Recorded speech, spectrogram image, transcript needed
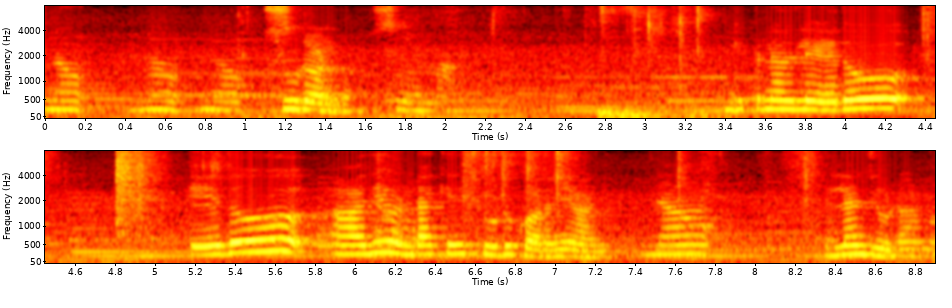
No, no, no. ചൂടുണ്ടോ? പിന്നെ അതിൽ ഏതോ ഏതോ ആദ്യം ഉണ്ടാക്കിയത് ചൂട് കുറഞ്ഞാണ് എല്ലാം ചൂടാണ്.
